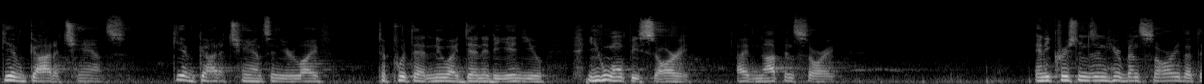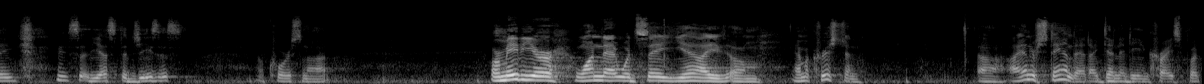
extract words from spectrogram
Give God a chance. Give God a chance in your life to put that new identity in you, you won't be sorry. I have not been sorry. Any Christians in here been sorry that they said yes to Jesus? Of course not. Or maybe you're one that would say, Yeah, I, um, I'm a Christian. Uh, I understand that identity in Christ, but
